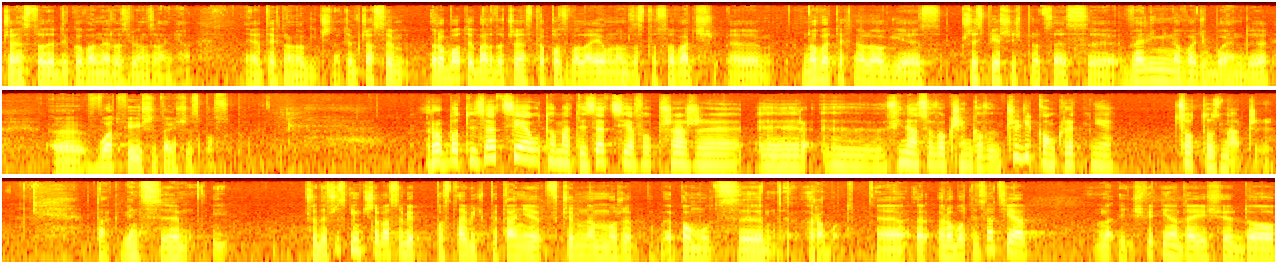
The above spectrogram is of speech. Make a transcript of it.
często dedykowane rozwiązania technologiczne. Tymczasem roboty bardzo często pozwalają nam zastosować nowe technologie, przyspieszyć procesy, wyeliminować błędy w łatwiejszy, tańszy sposób. Robotyzacja, automatyzacja w obszarze e, e, finansowo-księgowym, czyli konkretnie co to znaczy? Tak, więc e, przede wszystkim trzeba sobie postawić pytanie, w czym nam może pomóc robot. Robotyzacja świetnie nadaje się do,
